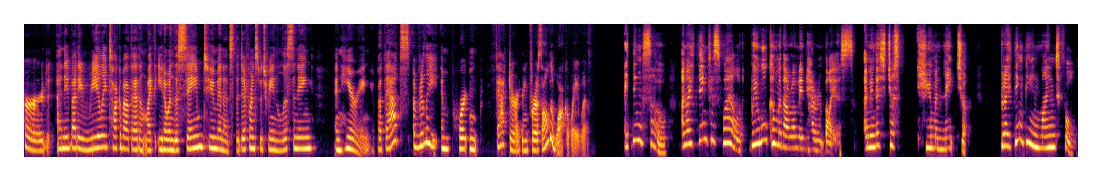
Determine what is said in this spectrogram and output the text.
heard anybody really talk about that and like, you know, in the same two minutes, the difference between listening and hearing. But that's a really important factor, I think, for us all to walk away with. I think so. And I think as well, we all come with our own inherent bias. I mean, that's just human nature. But I think being mindful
